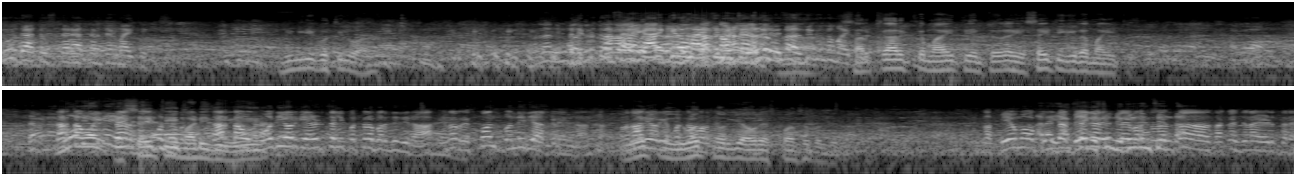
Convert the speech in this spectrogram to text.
ದೂರ ದಾಖಲಿಸ್ತಾರೆ ಆ ಥರದ ಮಾಹಿತಿ? ನಿಮಗೆ ಗೊತ್ತಿಲ್ವಾ? ಸರ್ಕಾರಕ್ಕೆ ಮಾಹಿತಿ ಅಂತಂದ್ರೆ ಎಸ್ ಐ ಟಿಗಿರೋ ಮಾಹಿತಿ. ಸರ್ ತಾವು ಎಸ್ ಐ ಟಿ ಸರ್ ಮಾಡಿದ್ದೀವಿ. ತಾವು ಮೋದಿ ಅವರಿಗೆ ಎರಡು ಸಲ ಪತ್ರ ಬರೆದಿದ್ದೀರಾ? ಏನೋ ರೆಸ್ಪಾನ್ಸ್ ಬಂದಿದೆಯಾ ಆ ಕಡೆಯಿಂದ ಅಂತ? ಪ್ರಧಾನಿ ಅವರಿಗೆ ಇವತ್ತಿನವ್ರಿಗೆ ಅವ್ರ ರೆಸ್ಪಾನ್ಸ್ ಬಂದಿದೆ ಪಿ ಎಂ ಆಫೀಸ್ ಬೇಗ ರಿಪ್ಲೈ ಬರ್ತದೆ ಅಂತ ಸಾಕಷ್ಟು ಜನ ಹೇಳ್ತಾರೆ.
